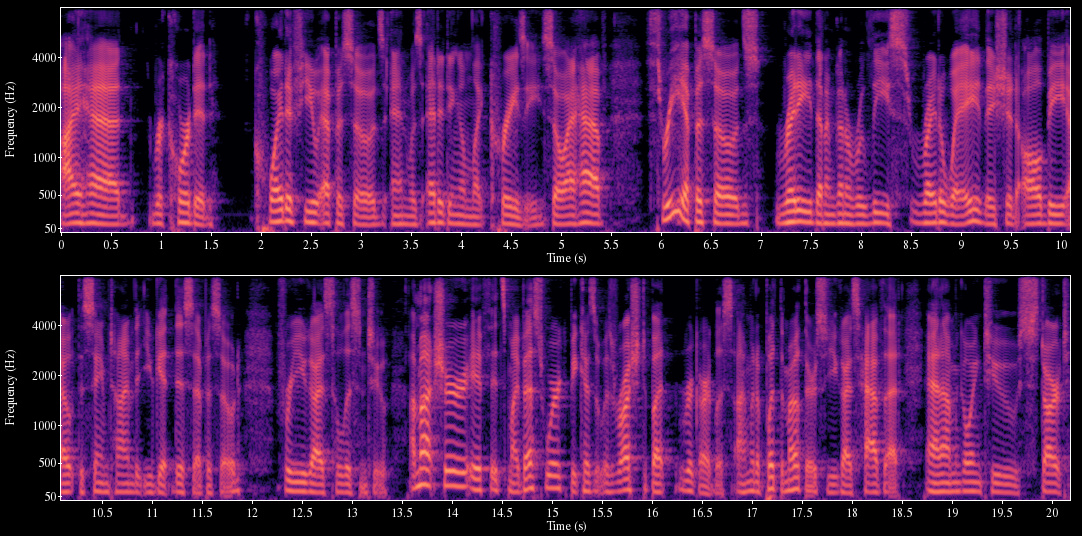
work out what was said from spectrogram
I had recorded quite a few episodes and was editing them like crazy. So I have three episodes ready that I'm going to release right away. They should all be out the same time that you get this episode for you guys to listen to. I'm not sure if it's my best work because it was rushed, but regardless, I'm going to put them out there so you guys have that. And I'm going to start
